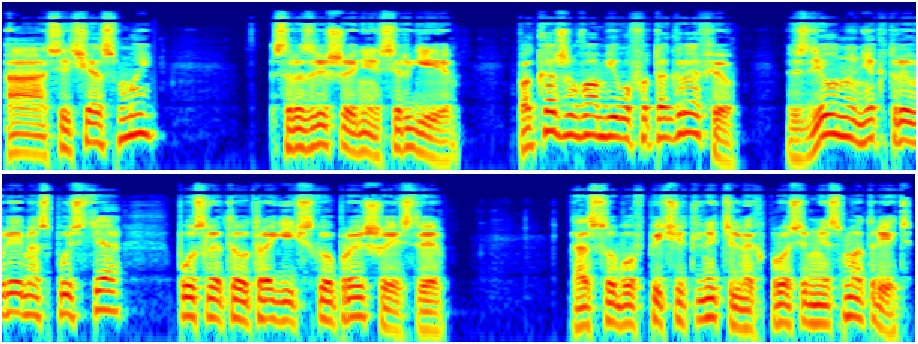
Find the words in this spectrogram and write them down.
А сейчас мы, с разрешения Сергея, покажем вам его фотографию, сделанную некоторое время спустя после этого трагического происшествия. Особо впечатлительных просим не смотреть.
